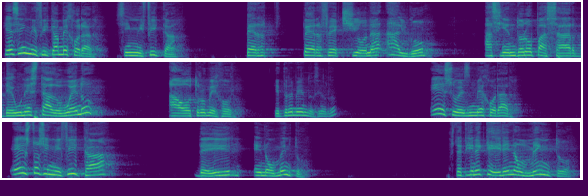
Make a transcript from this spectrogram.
¿Qué significa mejorar? Significa perfeccionar algo haciéndolo pasar de un estado bueno a otro mejor. Qué tremendo, ¿cierto? Eso es mejorar. Esto significa de ir en aumento. Usted tiene que ir en aumento.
